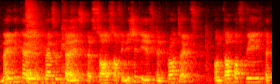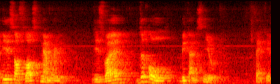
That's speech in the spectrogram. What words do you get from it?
may become in present days a source of initiatives and projects on top of being a piece of lost memory. This way, the old becomes new. Thank you.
